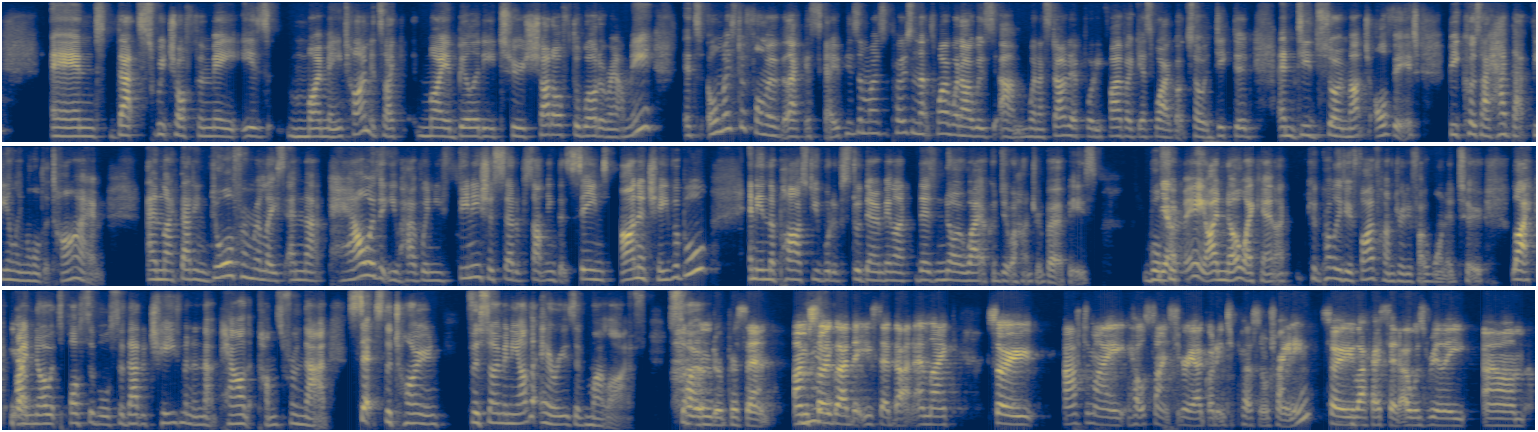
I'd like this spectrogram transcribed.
and that switch off for me is my me time. It's like my ability to shut off the world around me. It's almost a form of like escapism i suppose. And that's why when i was um, when i started at 45 i guess why i got so addicted and did so much of it because i had that feeling all the time. And like that endorphin release and that power that you have when you finish a set of something that seems unachievable and in the past you would have stood there and been like there's no way i could do 100 burpees well yeah. for me i know i can i could probably do 500 if i wanted to like yeah. i know it's possible so that achievement and that power that comes from that sets the tone for so many other areas of my life so 100% i'm yeah. so glad that you said that and like so after my health science degree i got into personal training so mm-hmm. like i said i was really um,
